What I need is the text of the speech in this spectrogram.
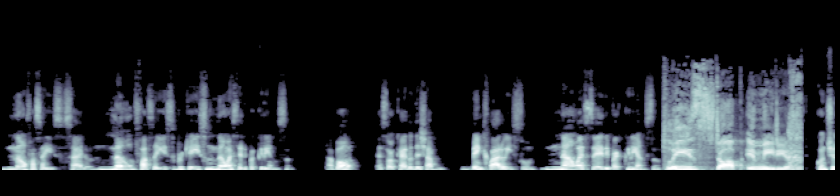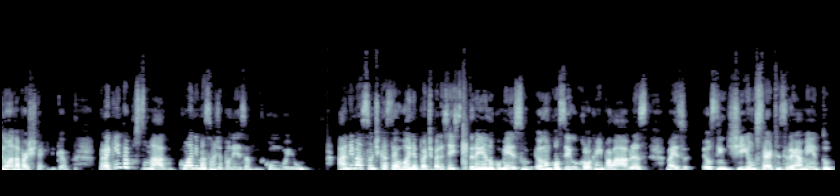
não faça isso, sério, não faça isso porque isso não é série para criança, tá bom? Eu é só quero deixar bem claro isso. Não é série para criança. Please stop immediately. Continuando a parte técnica. Para quem tá acostumado com a animação japonesa, como eu, a animação de Castlevania pode parecer estranha no começo. Eu não consigo colocar em palavras, mas eu senti um certo estranhamento.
